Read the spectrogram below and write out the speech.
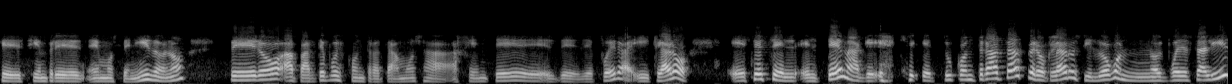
que siempre hemos tenido, ¿no? Pero aparte pues contratamos a, gente de, de fuera y claro, ese es el, el tema, que, que, tú contratas, pero claro, si luego no puedes salir,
